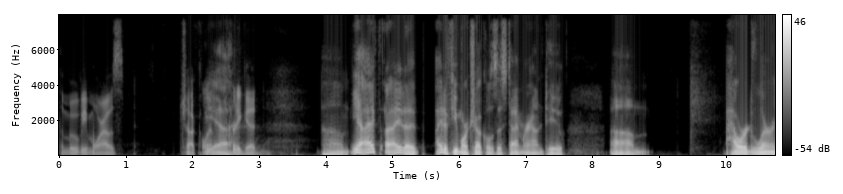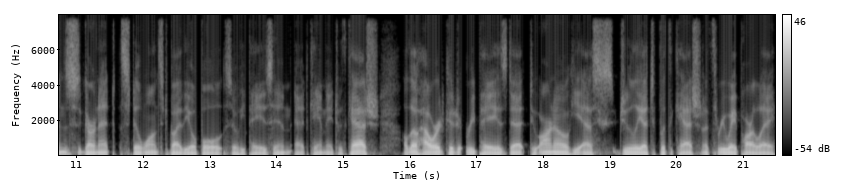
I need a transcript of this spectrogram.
the movie more, I was chuckling. Yeah. Pretty good. Um, yeah, I, th- I had a I had a few more chuckles this time around too. Um, Howard learns Garnett still wants to buy the opal, so he pays him at KMH with cash. Although Howard could repay his debt to Arno, he asks Julia to put the cash in a three-way parlay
